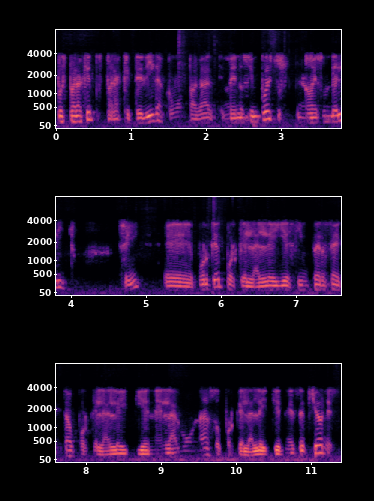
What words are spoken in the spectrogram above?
pues ¿para qué? Pues para que te diga cómo pagar menos impuestos. No es un delito, ¿sí? Eh, ¿Por qué? Porque la ley es imperfecta o porque la ley tiene lagunas o porque la ley tiene excepciones.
